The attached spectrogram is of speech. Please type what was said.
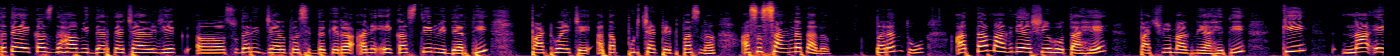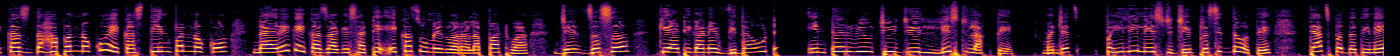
तर त्या एकाच दहा विद्यार्थ्याच्या ऐवजी एक सुधारित जार प्रसिद्ध केला आणि एकाच तीन विद्यार्थी पाठवायचे आता पुढच्या टेटपासनं असं सांगण्यात आलं. परंतु आता मागणी अशी होत आहे पाचवी मागणी आहे ती की ना एकाच दहा पण नको एकाच तीन पण नको डायरेक्ट एका जागेसाठी एकाच उमेदवाराला पाठवा जे जसं की या ठिकाणी विदाऊट इंटरव्ह्यूची जी लिस्ट लागते म्हणजेच पहिली लिस्ट जी प्रसिद्ध होते त्याच पद्धतीने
